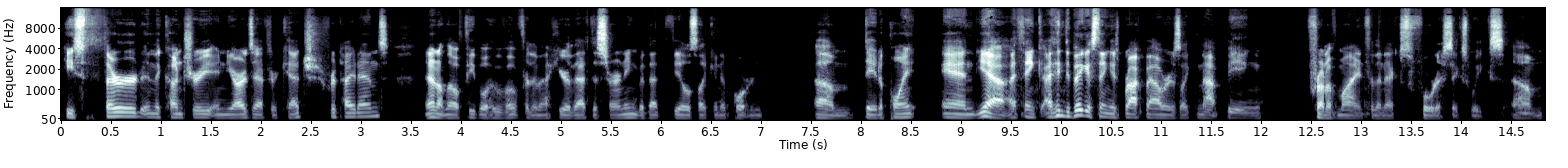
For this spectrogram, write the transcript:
He's third in the country in yards after catch for tight ends. And I don't know if people who vote for the Mackey are that discerning, but that feels like an important um data point. And yeah, I think I think the biggest thing is Brock Bowers like not being front of mind for the next four to six weeks. Um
